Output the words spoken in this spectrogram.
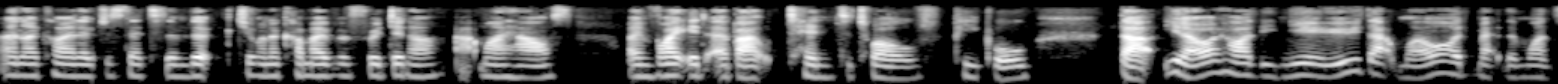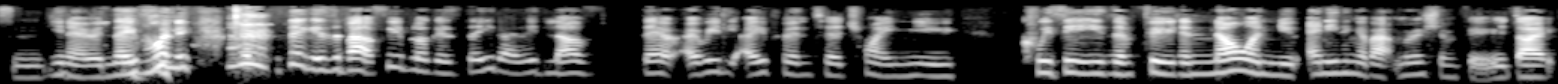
And I kind of just said to them, look, do you want to come over for a dinner at my house? I invited about 10 to 12 people that, you know, I hardly knew that well. I'd met them once and, you know, and they wanted, the thing is about food bloggers, they, you know, they love, they're really open to trying new cuisines and food and no one knew anything about Mauritian food. Like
